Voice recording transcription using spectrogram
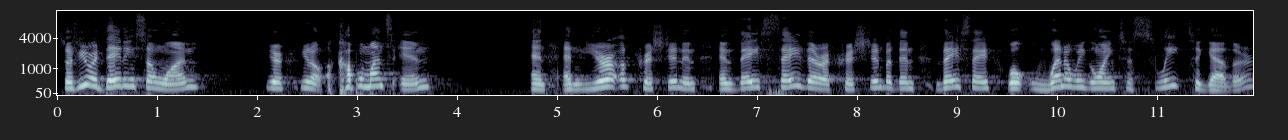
So if you are dating someone, you're you know a couple months in, and, and you're a Christian, and, and they say they're a Christian, but then they say, Well, when are we going to sleep together?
